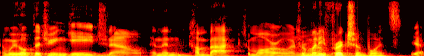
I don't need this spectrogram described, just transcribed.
And we hope that you engage now and then come back tomorrow and too many friction points Yeah.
